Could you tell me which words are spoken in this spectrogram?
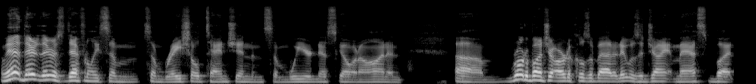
I mean, there there's definitely some some racial tension and some weirdness going on, and um, wrote a bunch of articles about it. It was a giant mess, but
